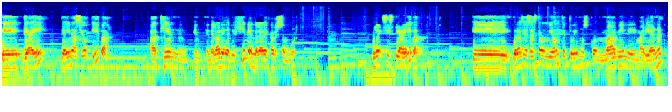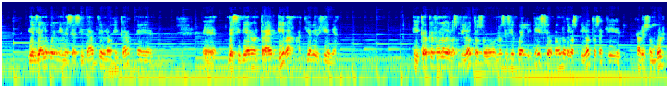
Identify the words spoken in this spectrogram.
y de ahí, de ahí nació IVA, aquí en, en el área de Virginia, en el área de Harrisonburg. No existía IVA, y gracias a esta unión que tuvimos con Marvin y Mariana y el diálogo y mi necesidad teológica, eh, eh, decidieron traer IVA aquí a Virginia. Y creo que fue uno de los pilotos, o no sé si fue el inicio, fue uno de los pilotos aquí en Harrisonburg,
